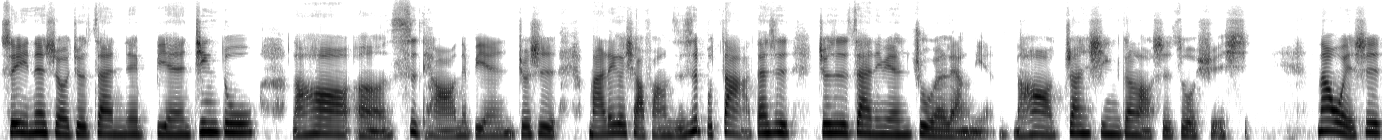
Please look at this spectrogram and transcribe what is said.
所以那时候就在那边京都，然后呃四条那边就是买了一个小房子，是不大，但是就是在那边住了两年，然后专心跟老师做学习。那我也是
